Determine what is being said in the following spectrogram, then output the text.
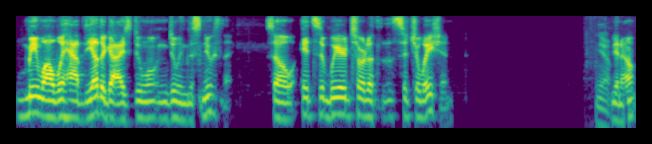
meanwhile, we have the other guys doing doing this new thing. So it's a weird sort of situation. Yeah, you know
